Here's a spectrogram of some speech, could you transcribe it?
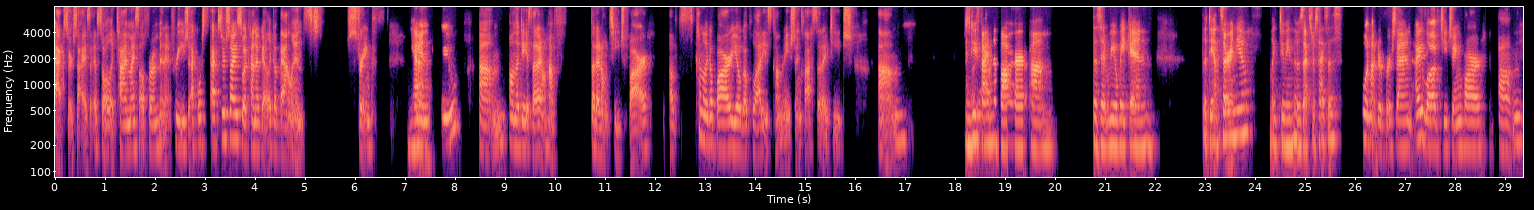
exercises. So I'll like time myself for a minute for each exercise. So I kind of get like a balanced strength yeah. into um, on the days that I don't have that I don't teach barre. It's kind of like a barre yoga Pilates combination class that I teach. Um, and do you yeah. find the barre um, does it reawaken the dancer in you, like doing those exercises? 100%. I love teaching barre. Um,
